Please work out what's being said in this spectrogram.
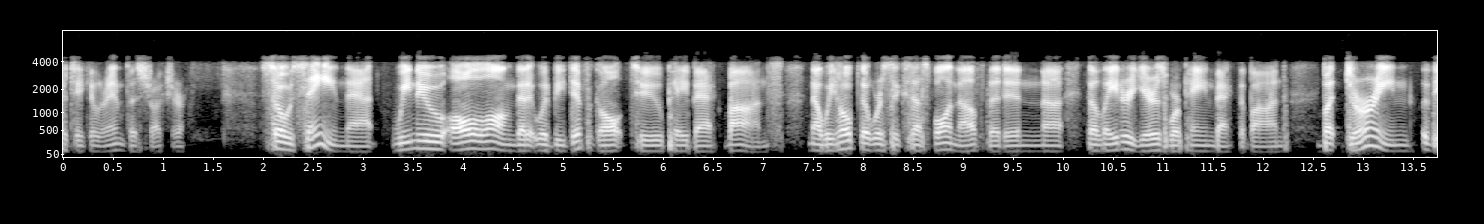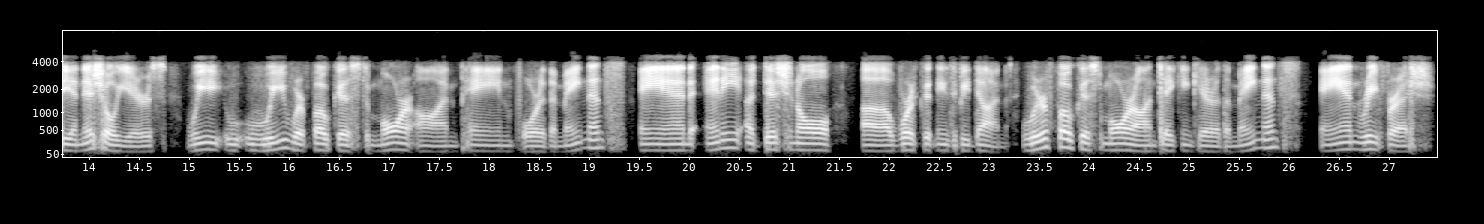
particular infrastructure. So, saying that, we knew all along that it would be difficult to pay back bonds. Now, we hope that we're successful enough that in uh, the later years we're paying back the bond. But during the initial years, we we were focused more on paying for the maintenance and any additional uh, work that needs to be done. We're focused more on taking care of the maintenance and refresh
